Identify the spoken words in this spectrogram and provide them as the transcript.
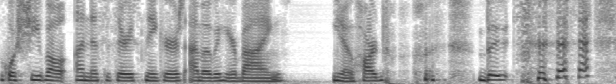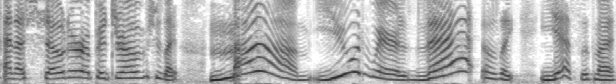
of course she bought unnecessary sneakers. I'm over here buying. You know, hard boots. and I showed her a picture of them. She was like, Mom, you would wear that? I was like, Yes, with my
